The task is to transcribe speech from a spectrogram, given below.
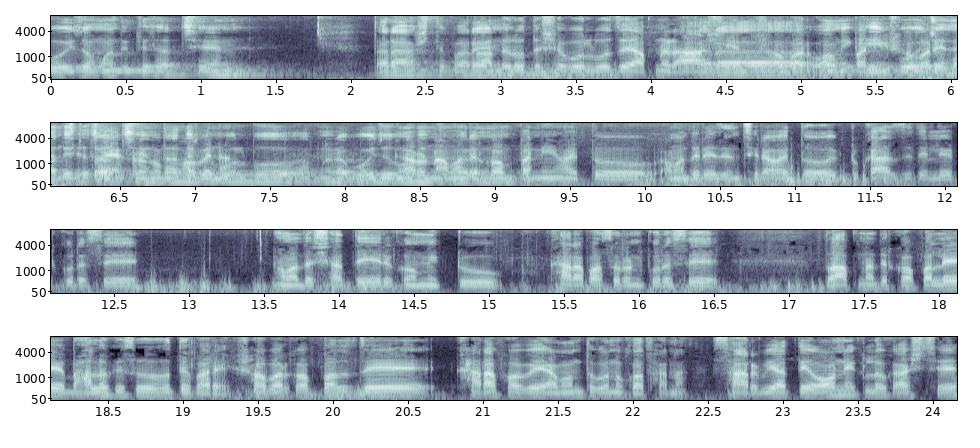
বই জমা দিতে চাচ্ছেন তারা আসতে পারে তাদের উদ্দেশ্যে বলব যে আপনারা আসেন সবার কোম্পানি সবার হবে না। বলব আপনারা বই জমা কারণ আমাদের কোম্পানি হয়তো আমাদের এজেন্সিরা হয়তো একটু কাজ দিতে লেট করেছে। আমাদের সাথে এরকম একটু খারাপ আচরণ করেছে। তো আপনাদের কপালে ভালো কিছু হতে পারে। সবার কপাল যে খারাপ হবে এমন তো কোনো কথা না। সার্বিয়াতে অনেক লোক আসছে।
